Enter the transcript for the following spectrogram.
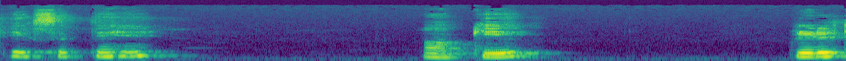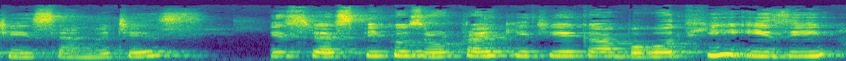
देख सकते हैं आपके ग्रिल चीज़ सैंडविचेस इस रेसिपी को ज़रूर ट्राई कीजिएगा। बहुत ही इजी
